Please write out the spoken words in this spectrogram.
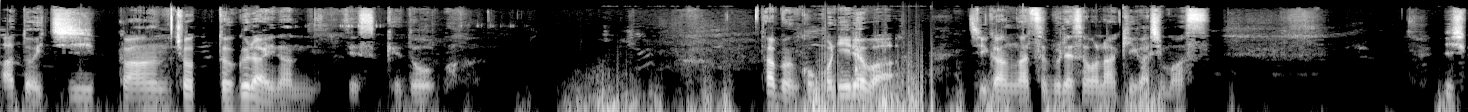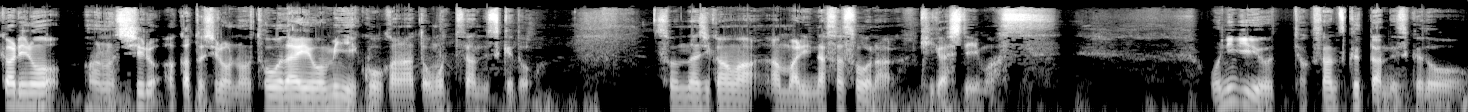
あと1時間ちょっとぐらいなんですけど、多分ここにいれば時間が潰れそうな気がします。石狩のあの白、赤と白の灯台を見に行こうかなと思ってたんですけど、そんな時間はあんまりなさそうな気がしています。おにぎりをたくさん作ったんですけど、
